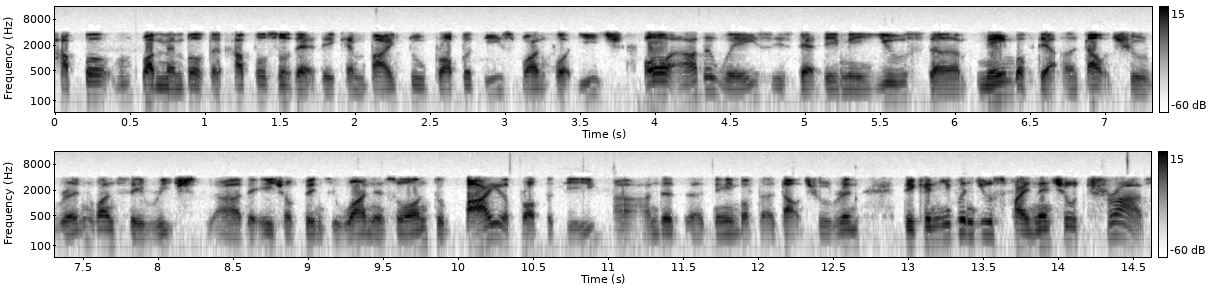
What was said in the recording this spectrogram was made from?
couple, one member of the couple, so that they can buy two properties, one for each. Or other ways is that they may use the name of their adult children once they reach uh, the age of 21 and so on to buy a property uh, under the name of the adult children. They can even use financial trust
